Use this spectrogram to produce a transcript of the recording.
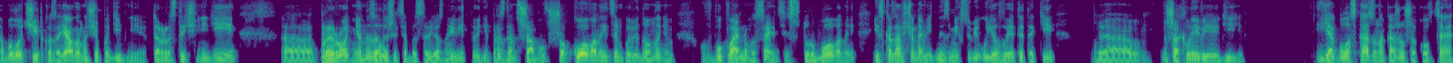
було чітко заявлено, що подібні терористичні дії е, природньо не залишаться без серйозної відповіді. Президент США був шокований цим повідомленням, в буквальному сенсі стурбований, і сказав, що навіть не зміг собі уявити такі е, жахливі дії. І як було сказано, каже Ушаков, це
